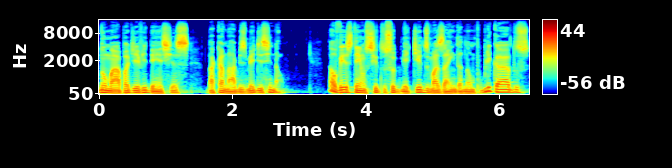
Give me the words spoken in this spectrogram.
no mapa de evidências da cannabis medicinal. Talvez tenham sido submetidos, mas ainda não publicados,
